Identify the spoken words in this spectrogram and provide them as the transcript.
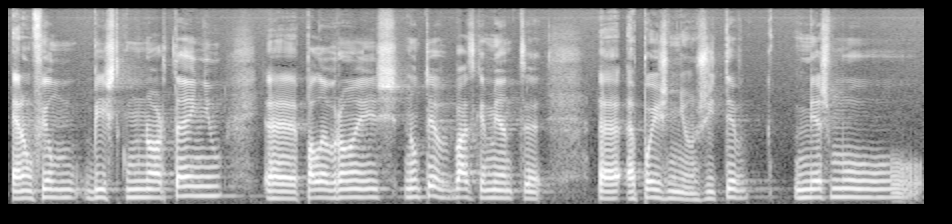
era um filme visto como nortenho, eh, palavrões, não teve basicamente eh, apoios nenhuns e teve mesmo,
